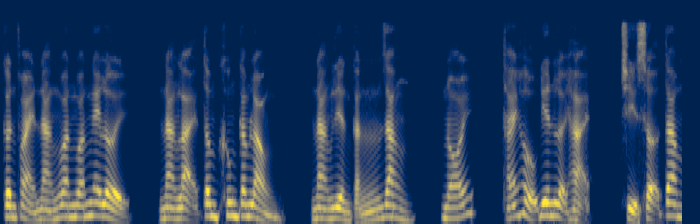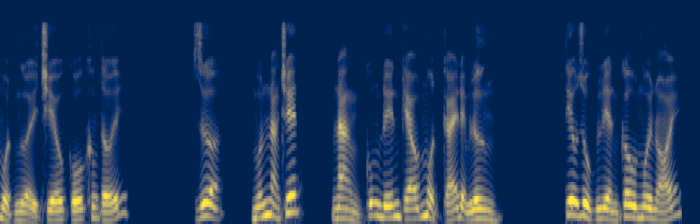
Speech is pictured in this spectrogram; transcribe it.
Cần phải nàng ngoan ngoãn nghe lời, nàng lại tâm không cam lòng, nàng liền cắn răng, nói, Thái hậu điên lợi hại, chỉ sợ ta một người chiếu cố không tới. Dựa, muốn nàng chết, nàng cũng đến kéo một cái đệm lưng. Tiêu dục liền câu môi nói,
